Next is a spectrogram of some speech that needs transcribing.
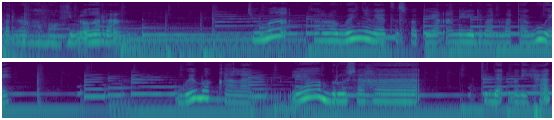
pernah ngomongin orang. Cuma kalau gue ngelihat sesuatu yang aneh di depan mata gue gue bakalan ya berusaha tidak melihat.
